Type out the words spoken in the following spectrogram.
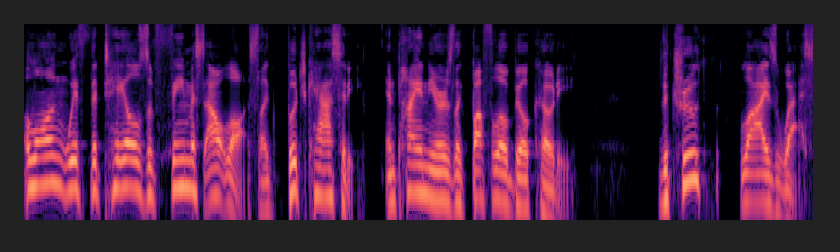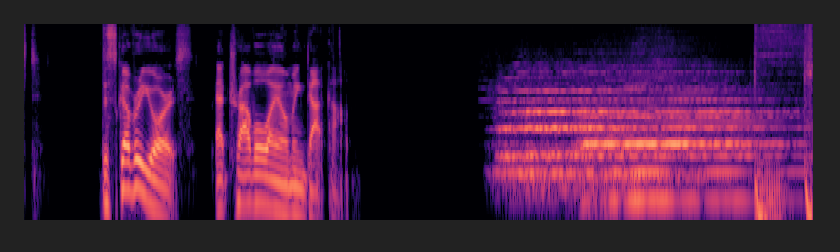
along with the tales of famous outlaws like Butch Cassidy and pioneers like Buffalo Bill Cody. The truth lies west. Discover yours at travelwyoming.com.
